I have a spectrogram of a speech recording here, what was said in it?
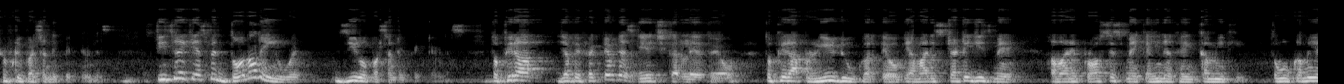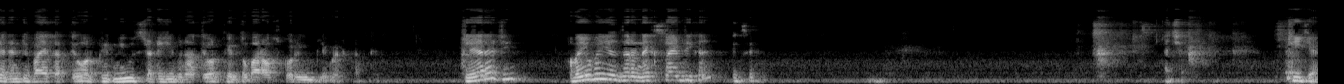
फिफ्टी परसेंट इफेक्टिवनेस तीसरे केस में दोनों नहीं हुए ज़ीरो परसेंट इफेक्टिवनेस तो फिर आप जब इफेक्टिवनेस गेज कर लेते हो तो फिर आप रीडू करते हो कि हमारी स्ट्रेटेजीज में, हमारे प्रोसेस में कहीं ना कहीं कमी थी। तो वो कमी आइडेंटिफाई करते हो और फिर न्यू स्ट्रेटेजी बनाते हो और फिर दोबारा उसको री इम्प्लीमेंट करते हो। क्लियर है जी? हमें भाई जरा नेक्स्ट स्लाइड दिखाएँ। एक सेकंड अच्छा। ठीक है।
